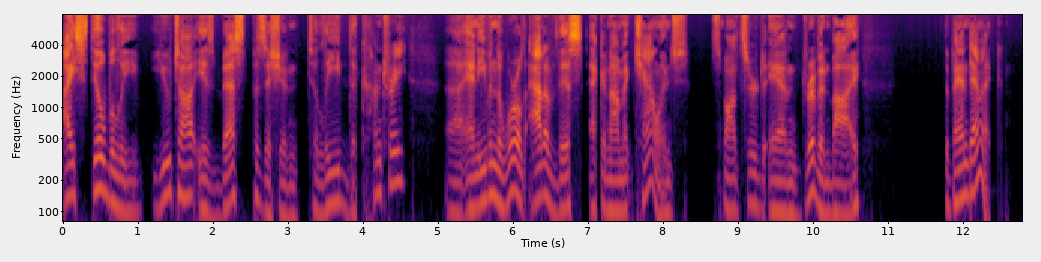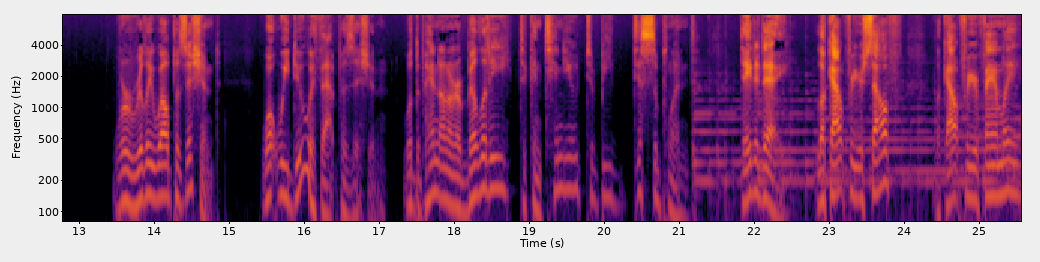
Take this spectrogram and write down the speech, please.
I still believe Utah is best positioned to lead the country uh, and even the world out of this economic challenge sponsored and driven by the pandemic. We're really well positioned. What we do with that position will depend on our ability to continue to be disciplined day to day. Look out for yourself, look out for your family,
